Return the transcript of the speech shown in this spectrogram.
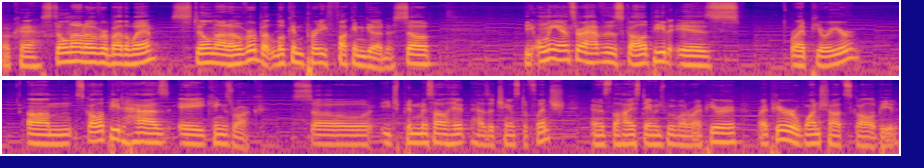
Okay, still not over, by the way. Still not over, but looking pretty fucking good. So, the only answer I have to the Scolipede is Rhyperior. Um, Scolipede has a King's Rock. So, each pin missile hit has a chance to flinch, and it's the highest damage move on Rhyperior. Rhyperior one-shot Scolipede.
